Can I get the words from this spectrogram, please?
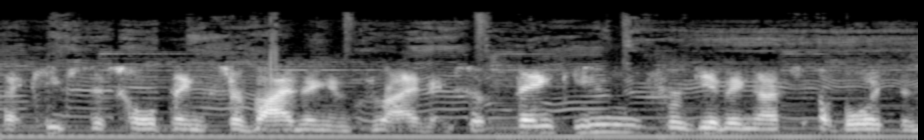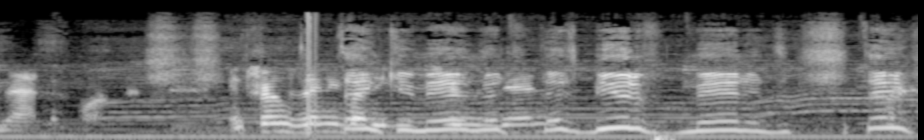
that keeps this whole thing surviving and thriving. So thank you for giving us a voice in that department. In terms of anybody thank you, man. That's, in, that's, beautiful, man. Thank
